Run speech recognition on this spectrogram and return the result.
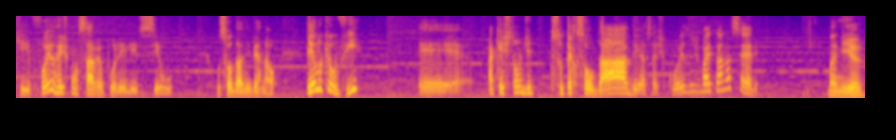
Que foi o responsável por ele ser o, o soldado invernal. Pelo que eu vi, é, a questão de super soldado e essas coisas vai estar na série. Maneiro.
